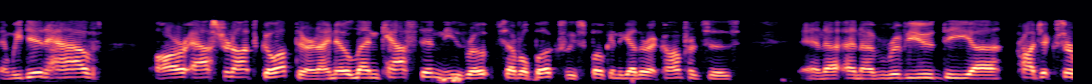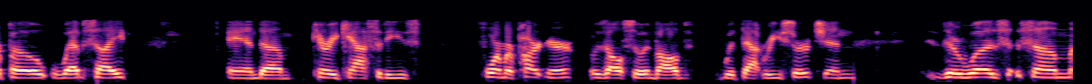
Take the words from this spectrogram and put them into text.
and we did have our astronauts go up there. And I know Len Kasten, he's wrote several books. We've spoken together at conferences, and uh, and I've reviewed the uh, Project Serpo website. And um, Kerry Cassidy's former partner was also involved with that research, and there was some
